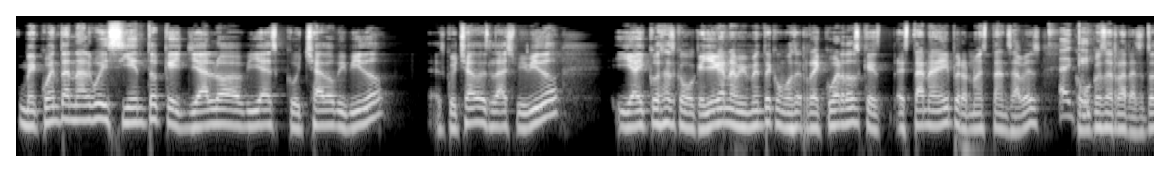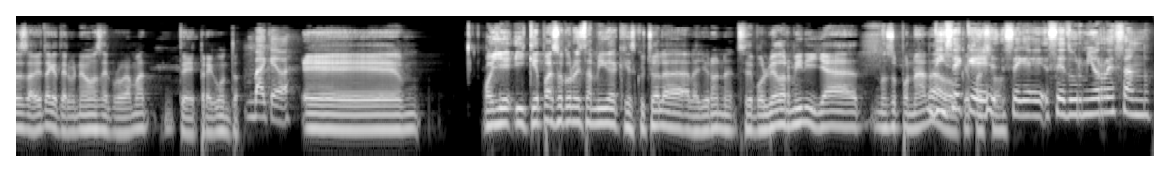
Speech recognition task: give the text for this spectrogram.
me cuentan algo y siento que ya lo había escuchado, vivido. Escuchado slash vivido. Y hay cosas como que llegan a mi mente como recuerdos que están ahí, pero no están, ¿sabes? Como cosas raras. Entonces, ahorita que terminemos el programa, te pregunto. Va que va. Eh, oye, ¿y qué pasó con esta amiga que escuchó a la, a la llorona? ¿Se volvió a dormir y ya no supo nada? Dice o qué que pasó? se, se durmió rezando.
